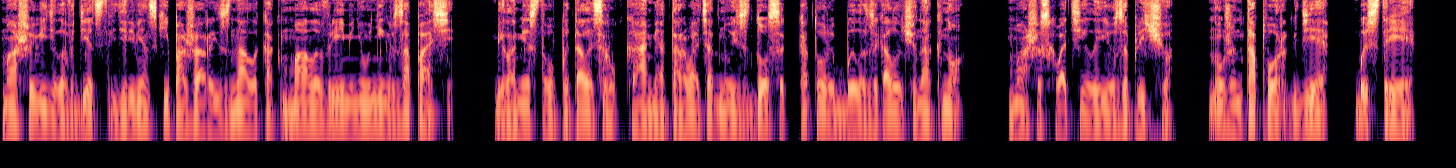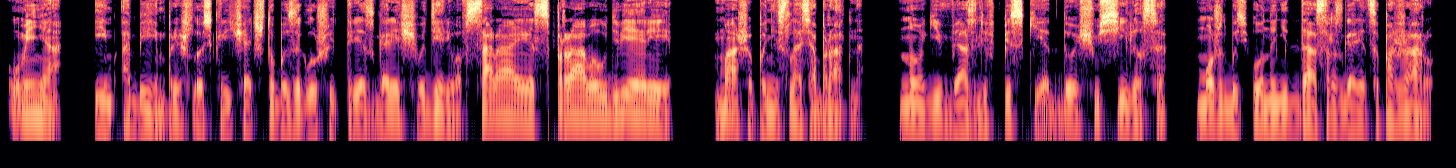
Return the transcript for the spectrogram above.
Маша видела в детстве деревенские пожары и знала, как мало времени у них в запасе. Беломестова пыталась руками оторвать одну из досок, которой было заколочено окно. Маша схватила ее за плечо. «Нужен топор. Где? Быстрее! У меня!» Им обеим пришлось кричать, чтобы заглушить треск горящего дерева. «В сарае! Справа у двери!» Маша понеслась обратно. Ноги вязли в песке, дождь усилился. Может быть, он и не даст разгореться пожару.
